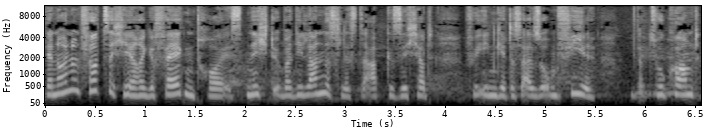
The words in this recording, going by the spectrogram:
Der 49-jährige Felgentreu ist nicht über die Landesliste abgesichert. Für ihn geht es also um viel. Dazu kommt,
